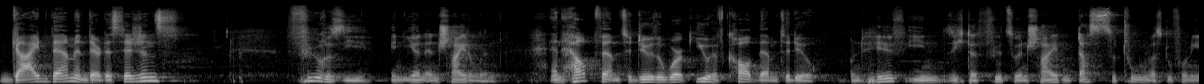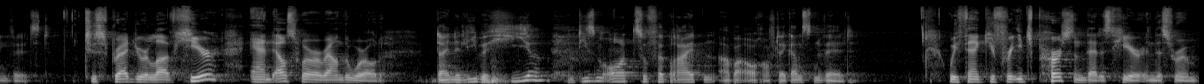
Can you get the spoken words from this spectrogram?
Guide them in their decisions Führe sie in ihren Entscheidungen and help them to do the work you have called them to do. und hilf ihnen, sich dafür zu entscheiden, das zu tun, was du von ihnen willst. To spread your love here and elsewhere around the world. Deine Liebe hier in diesem Ort zu verbreiten, aber auch auf der ganzen Welt. We thank you for each person that is here in this room.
